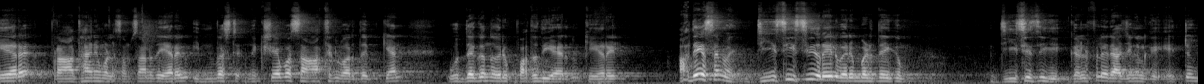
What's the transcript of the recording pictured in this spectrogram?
ഏറെ പ്രാധാന്യമുള്ള സംസ്ഥാനത്ത് ഏറെ ഇൻവെസ്റ്റ് നിക്ഷേപ സാധ്യതകൾ വർദ്ധിപ്പിക്കാൻ ഉതകുന്ന ഒരു പദ്ധതിയായിരുന്നു കേരളയിൽ അതേസമയം ജി സി സി റെയിൽ വരുമ്പോഴത്തേക്കും ജി സി സിക്ക് ഗൾഫിലെ രാജ്യങ്ങൾക്ക് ഏറ്റവും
